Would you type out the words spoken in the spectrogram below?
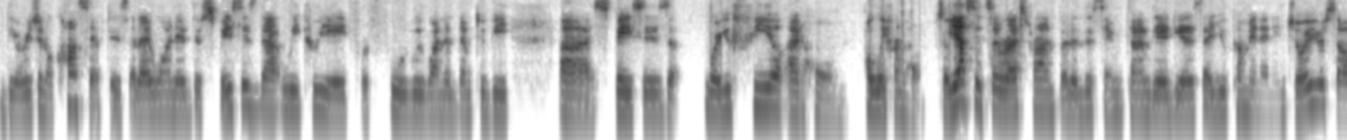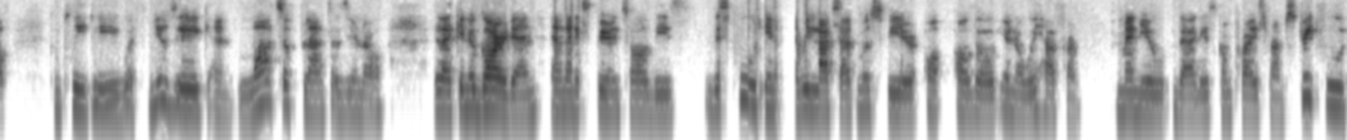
the original concept is that i wanted the spaces that we create for food. We wanted them to be uh, spaces where you feel at home away from home. So yes it's a restaurant but at the same time the idea is that you come in and enjoy yourself completely with music and lots of plants as you know like in a garden and then experience all these this food in a relaxed atmosphere although you know we have from menu that is comprised from street food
